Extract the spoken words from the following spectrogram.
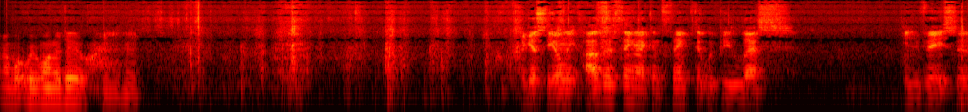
of what we want to do. Mm-hmm. I guess the only other thing I can think that would be less invasive.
